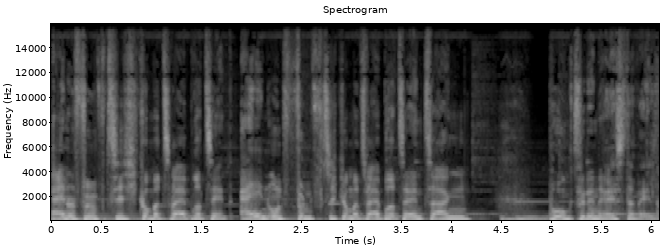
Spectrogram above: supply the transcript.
51,2 Prozent. 51,2 Prozent sagen Punkt für den Rest der Welt.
